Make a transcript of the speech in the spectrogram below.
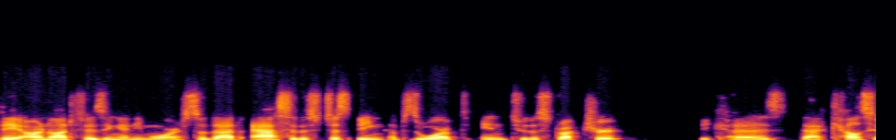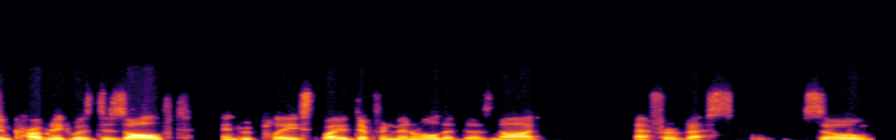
they are not fizzing anymore. So that acid is just being absorbed into the structure because that calcium carbonate was dissolved and replaced by a different mineral that does not effervesce. So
